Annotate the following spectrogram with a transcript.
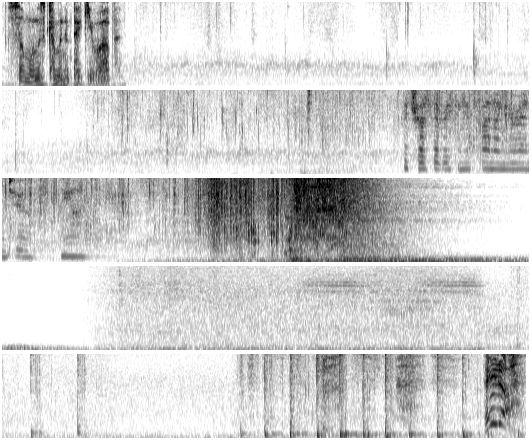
Someone is coming to pick you up. I trust everything is fine on your end, too, Leon. Ada!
